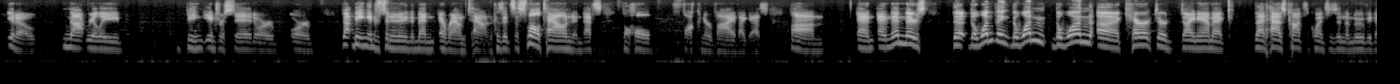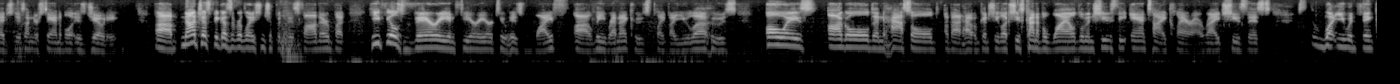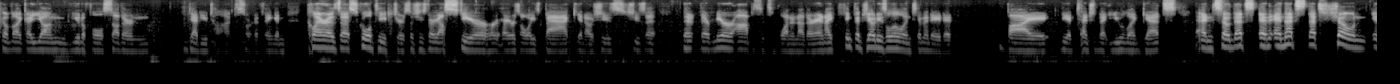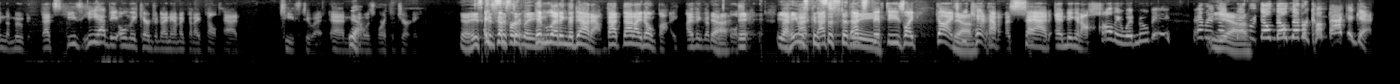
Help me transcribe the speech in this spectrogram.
you know, not really being interested or or not being interested in any of the men around town because it's a small town and that's the whole Faulkner vibe, I guess. Um, and and then there's the the one thing, the one the one uh, character dynamic that has consequences in the movie that is understandable is Jody. Uh, not just because of relationship with his father, but he feels very inferior to his wife, uh, Lee Remick, who's played by Eula, who's always ogled and hassled about how good she looks. She's kind of a wild woman. She's the anti Clara, right? She's this what you would think of like a young, beautiful Southern debutante sort of thing. And Clara's a school teacher, so she's very austere. Her hair's always back. You know, she's she's a they're, they're mirror opposites of one another. And I think that Jody's a little intimidated by the attention that Eula gets. And so that's and, and that's that's shown in the movie. That's he's he had the only character dynamic that I felt had teeth to it and Yeah. it was worth the journey. Yeah, he's Except for consistently. him letting the dad out. That that I don't buy. I think that yeah, that's bullshit. it- yeah, That- he was that- that's- consistently. That's fifties. Like, guys, Yeah. we can't have a sad ending in a Hollywood movie. Everything Yeah. never, they'll they'll never come back again.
